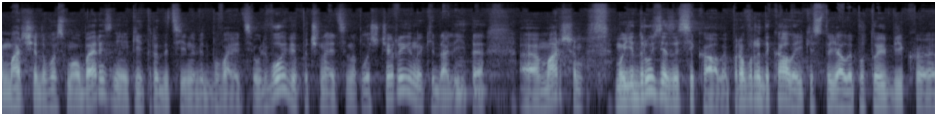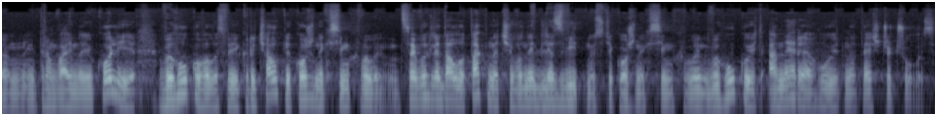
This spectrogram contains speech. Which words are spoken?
марші до 8 березня, який традиційно відбувається у Львові. Починається на площі ринок і далі йде е, маршем. Мої друзі засікали праворадикали, які стояли по той бік е, трамвайної колії, вигукували свої кричалки кожних 7 хвилин. Це виглядало так, наче вони для звітності кожних 7 хвилин вигукують, а не реагують на те, що чулося.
